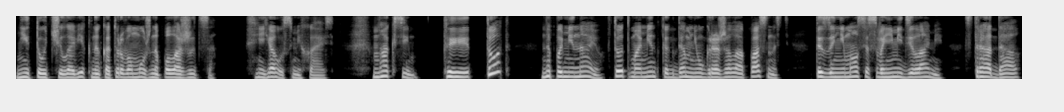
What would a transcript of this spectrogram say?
не тот человек, на которого можно положиться. Я усмехаюсь. Максим, ты тот? Напоминаю, в тот момент, когда мне угрожала опасность, ты занимался своими делами, страдал,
